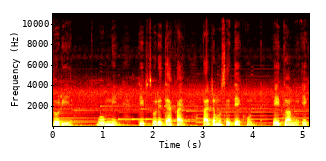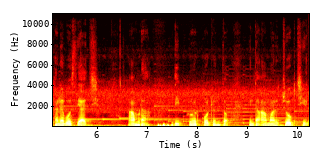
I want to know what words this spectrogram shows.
সরিয়ে অমনি টিপ সরে দেখায়, রাজামশাই, দেখুন। এই তো আমি এখানে বসে আছি। আমরা দ্বীপ্রহর পর্যন্ত কিন্তু আমার যোগ ছিল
